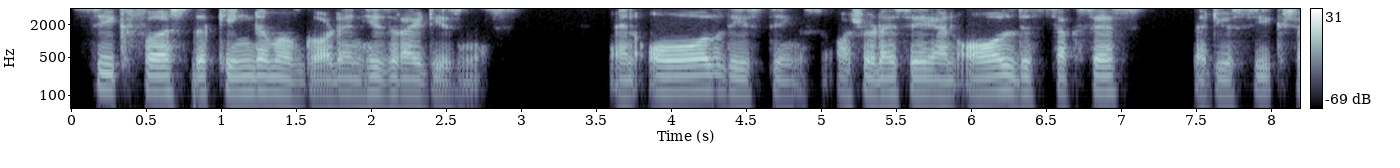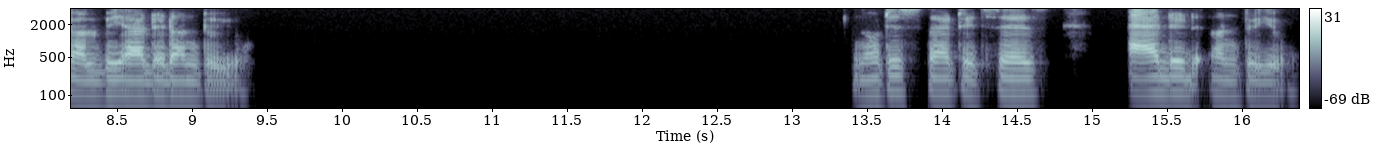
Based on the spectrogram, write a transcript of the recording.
Seek first the kingdom of God and his righteousness. And all these things, or should I say, and all this success that you seek shall be added unto you. Notice that it says, added unto you.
